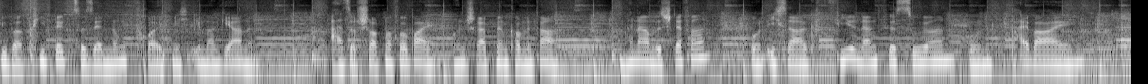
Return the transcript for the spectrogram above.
Über Feedback zur Sendung freue ich mich immer gerne. Also schaut mal vorbei und schreibt mir einen Kommentar. Mein Name ist Stefan und ich sage vielen Dank fürs Zuhören und bye bye.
